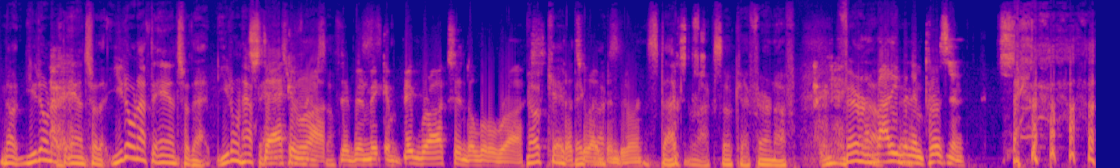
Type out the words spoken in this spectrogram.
No, you don't have to answer that. You don't have to answer that. You don't have to stacking rocks. Yourself. They've been making big rocks into little rocks. Okay, that's what rocks. I've been doing. Stacking rocks. Okay, fair enough. Fair I'm enough. not even in prison. I,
